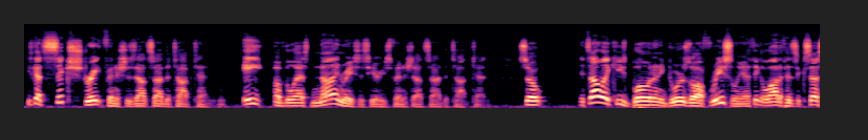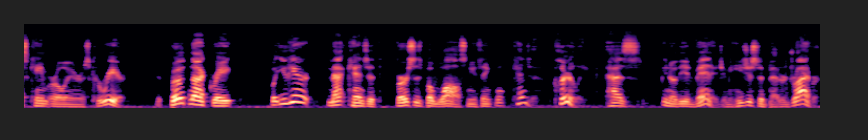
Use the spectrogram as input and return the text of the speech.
he's got six straight finishes outside the top 10. Eight of the last nine races here, he's finished outside the top 10. So it's not like he's blowing any doors off recently. I think a lot of his success came earlier in his career. They're both not great, but you hear Matt Kenseth versus Bub Wallace, and you think, well, Kenseth clearly has you know the advantage. I mean, he's just a better driver.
